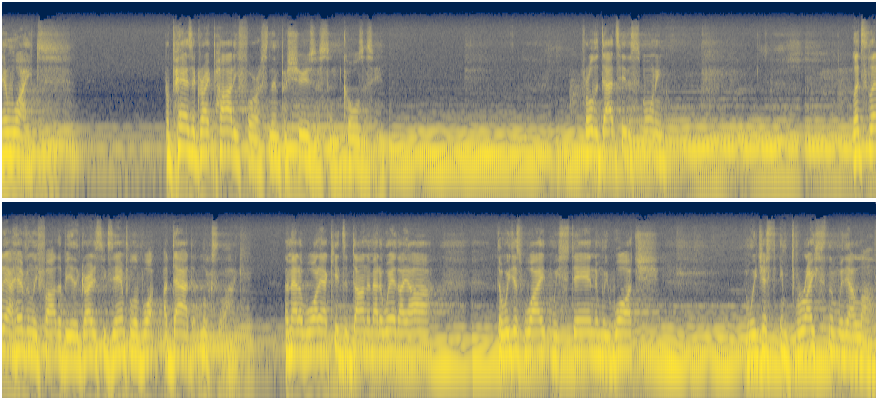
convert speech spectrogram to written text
and wait. Prepares a great party for us and then pursues us and calls us in. For all the dads here this morning, let's let our Heavenly Father be the greatest example of what a dad looks like. No matter what our kids have done, no matter where they are, that we just wait and we stand and we watch and we just embrace them with our love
